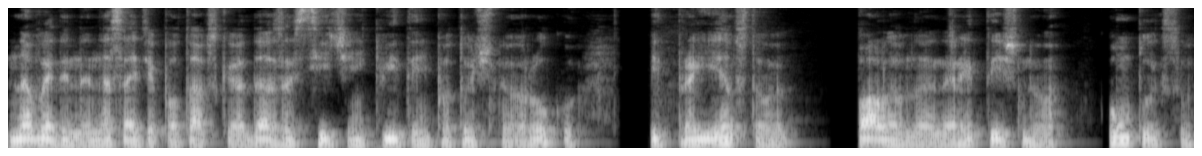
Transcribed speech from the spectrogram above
Наведене на сайті Полтавської ОДА за січень-квітень поточного року підприємствами паливно-енергетичного комплексу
